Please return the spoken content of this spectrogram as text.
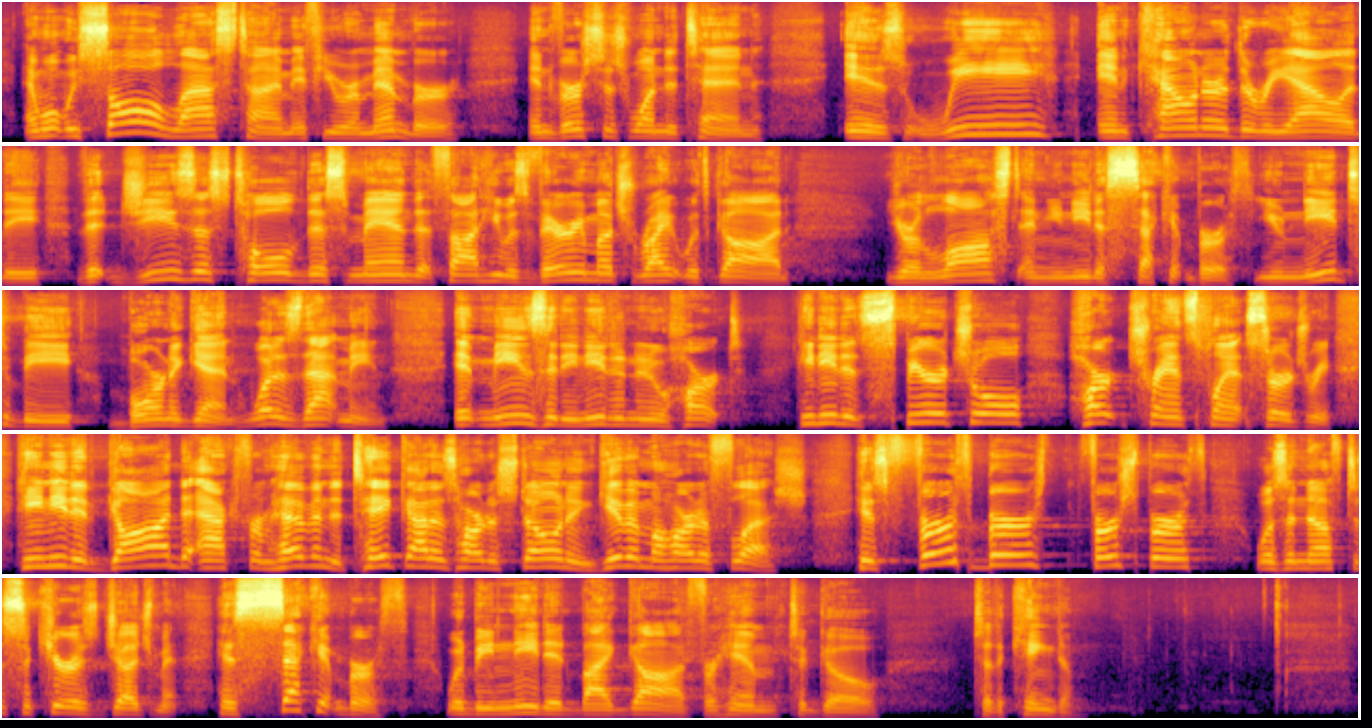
And what we saw last time, if you remember, in verses 1 to 10, is we encountered the reality that Jesus told this man that thought he was very much right with God, You're lost and you need a second birth. You need to be born again. What does that mean? It means that he needed a new heart. He needed spiritual heart transplant surgery. He needed God to act from heaven to take out his heart of stone and give him a heart of flesh. His first birth, first birth was enough to secure his judgment. His second birth would be needed by God for him to go to the kingdom.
